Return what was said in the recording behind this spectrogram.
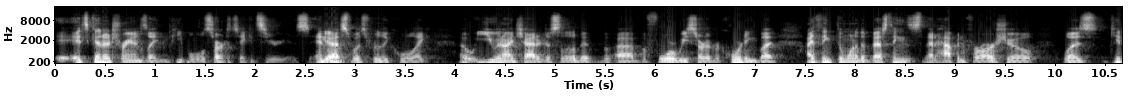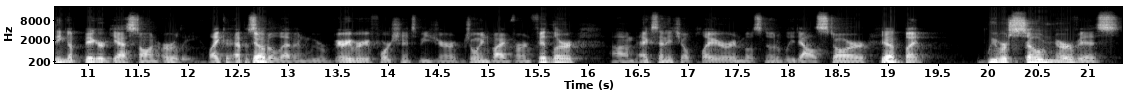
it's going to translate and people will start to take it serious. And Yeah. that's what's really cool. Like, you and I chatted just a little bit uh, before we started recording, but I think the one of the best things that happened for our show was getting a bigger guest on early. Like episode Yeah. 11, we were very, very fortunate to be joined by Vern Fiddler, um, ex NHL player, and most notably Dallas Star. Yeah. But we were so nervous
